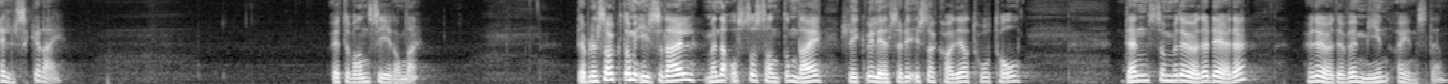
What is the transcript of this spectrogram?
elsker deg. Vet du hva han sier om deg? Det ble sagt om Israel, men det er også sant om deg, slik vi leser det i Zakaria 2,12. Den som rører dere, rører ved min øyensten.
